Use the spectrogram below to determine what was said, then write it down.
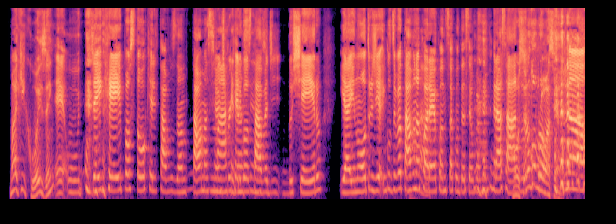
Mas que coisa, hein? É, o JK postou que ele tava usando tal amaciante Marca porque ele amaciante. gostava de, do cheiro. E aí, no outro dia, inclusive eu tava na Ah. Coreia quando isso aconteceu, foi muito engraçado. Você não comprou uma assim. Não,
